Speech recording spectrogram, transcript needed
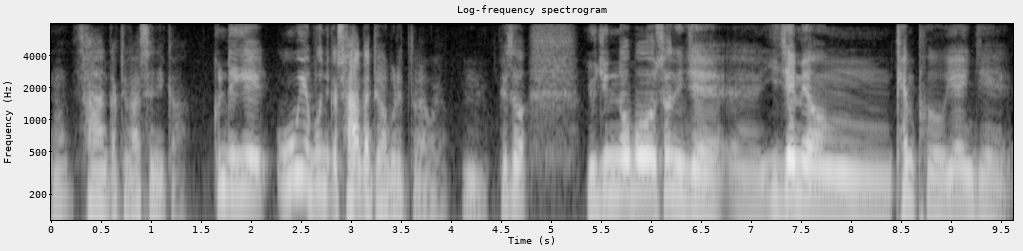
응? 상한가 들어갔으니까. 근데 이게 오후에 보니까 상한가 들어가 버렸더라고요. 음. 그래서 유진 로봇은 이제 에, 이재명 캠프에 이제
